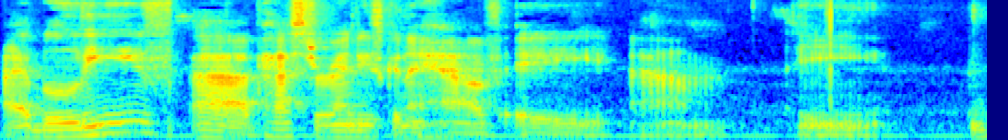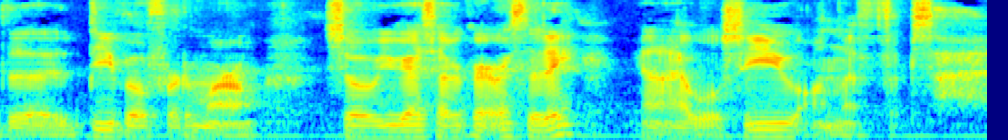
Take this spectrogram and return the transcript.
I believe uh, Pastor Randy's going to have a um, a the Devo for tomorrow. So you guys have a great rest of the day, and I will see you on the flip side.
